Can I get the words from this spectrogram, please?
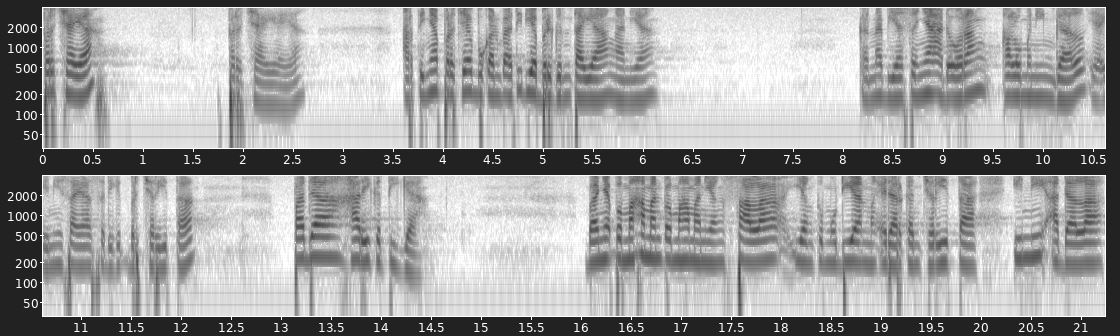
Percaya? percaya ya. Artinya percaya bukan berarti dia bergentayangan ya. Karena biasanya ada orang kalau meninggal, ya ini saya sedikit bercerita, pada hari ketiga. Banyak pemahaman-pemahaman yang salah yang kemudian mengedarkan cerita ini adalah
